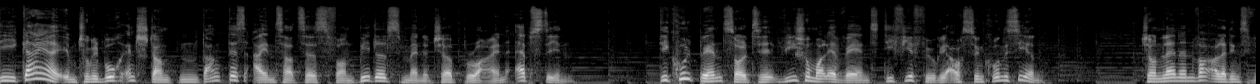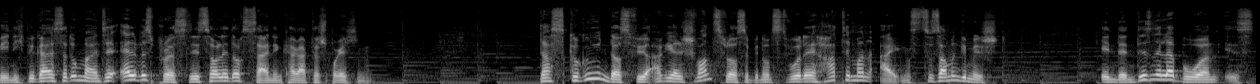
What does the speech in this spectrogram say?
Die Geier im Dschungelbuch entstanden dank des Einsatzes von Beatles Manager Brian Epstein. Die Kultband sollte, wie schon mal erwähnt, die vier Vögel auch synchronisieren. John Lennon war allerdings wenig begeistert und meinte, Elvis Presley solle doch seinen Charakter sprechen. Das Grün, das für Ariel Schwanzflosse benutzt wurde, hatte man eigens zusammengemischt. In den Disney-Laboren ist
